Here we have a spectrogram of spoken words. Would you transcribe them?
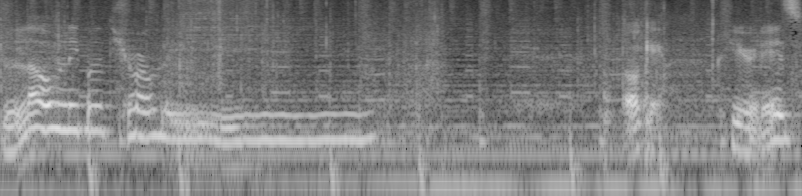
Slowly but surely. Okay, here it is.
